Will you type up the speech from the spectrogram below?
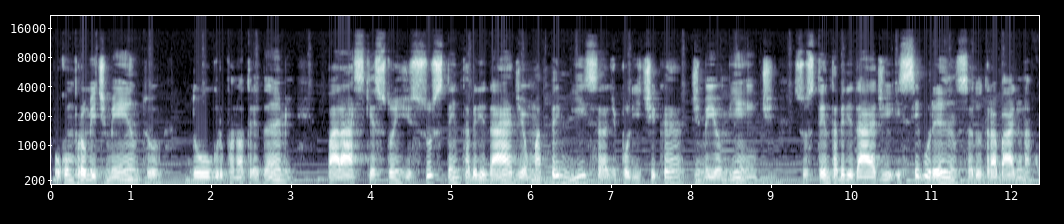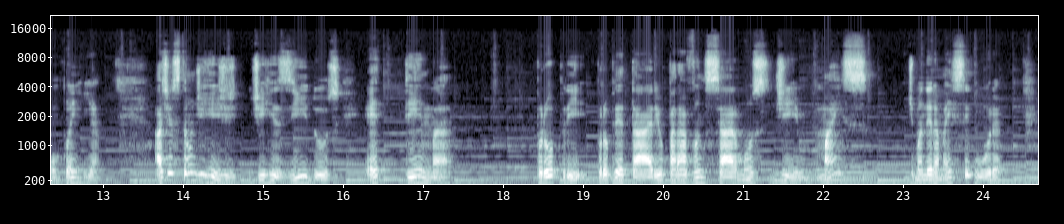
O comprometimento do Grupo Notre Dame para as questões de sustentabilidade é uma premissa de política de meio ambiente, sustentabilidade e segurança do trabalho na companhia. A gestão de, de resíduos é tema propri, proprietário para avançarmos de, mais, de maneira mais segura,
